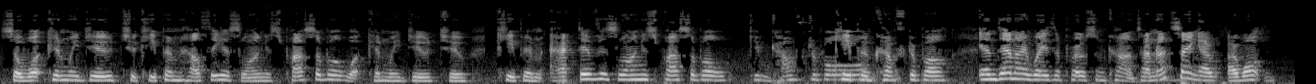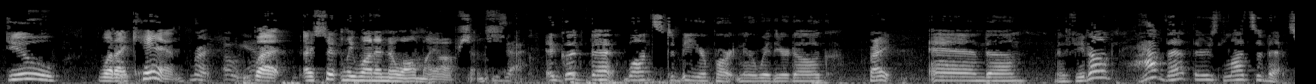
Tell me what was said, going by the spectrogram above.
So, what can we do to keep him healthy as long as possible? What can we do to keep him active as long as possible? Keep him comfortable. Keep him comfortable. And then I weigh the pros and cons. I'm not saying I, I won't do what I can, Right. Oh yeah. but I certainly want to know all my options. exactly. A good vet wants to be your partner with your dog. Right. And um, if you don't have that, there's lots of vets.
